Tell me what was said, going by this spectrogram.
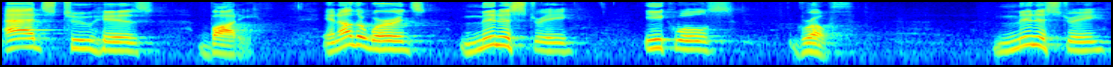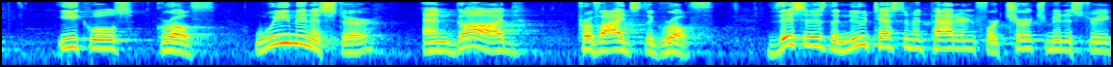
adds to His body. In other words, ministry equals growth ministry equals growth. We minister and God provides the growth. This is the New Testament pattern for church ministry,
